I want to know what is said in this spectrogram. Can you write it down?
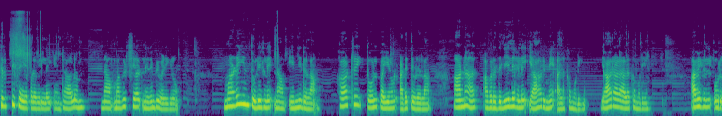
திருப்தி செய்யப்படவில்லை என்றாலும் நாம் மகிழ்ச்சியால் நிரம்பி வருகிறோம் மழையின் துளிகளை நாம் எண்ணிடலாம். காற்றை தோல் பையனுள் அடைத்து விடலாம். ஆனால் அவரது லீலைகளை யாருமே அளக்க முடியும். யாரால் அளக்க முடியும்? அவைகளில் ஒரு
